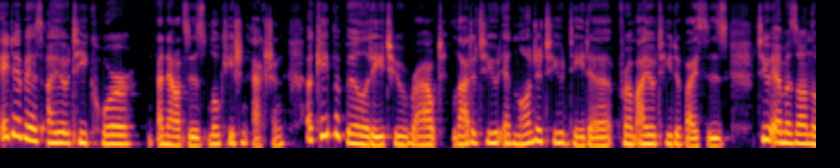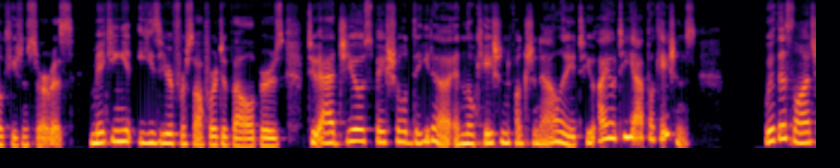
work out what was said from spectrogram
AWS IoT Core announces Location Action, a capability to route latitude and longitude data from IoT devices to Amazon Location Service, making it easier for software developers to add geospatial data and location functionality to IoT applications. With this launch,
